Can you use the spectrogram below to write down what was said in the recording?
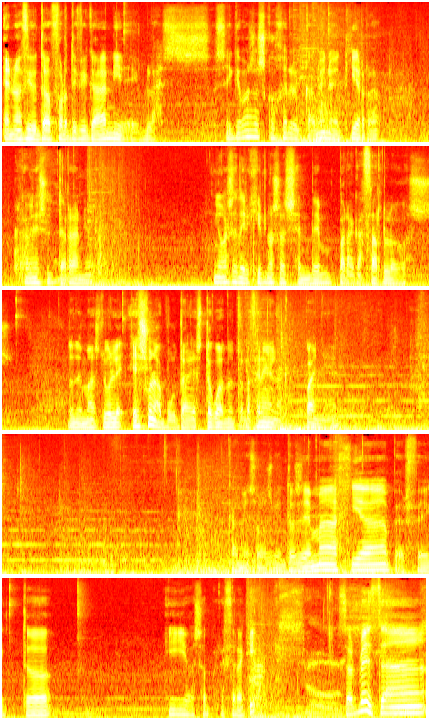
en una ciudad fortificada ni de Blas. Así que vamos a escoger el camino de tierra, camino subterráneo. Y vamos a dirigirnos a Senden para cazarlos donde más duele. Es una puta esto cuando te lo hacen en la campaña, ¿eh? Cambios son los vientos de magia. Perfecto. Y vas a aparecer aquí. ¡Sorpresa!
